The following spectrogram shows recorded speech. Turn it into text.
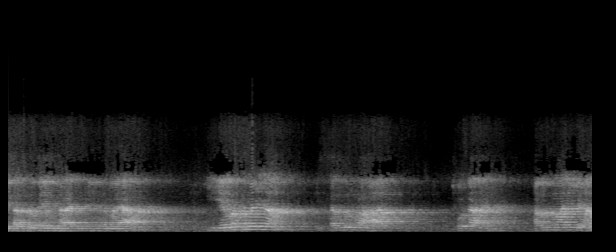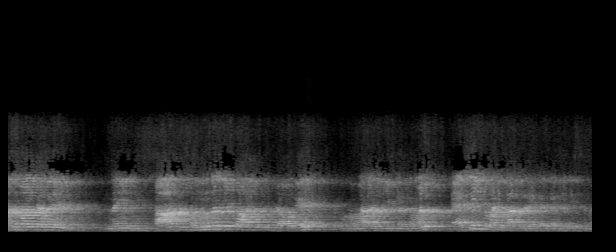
सदगुरुदेव महाराज ने फरमाया कि ये मत समझना कि सदगुरु का हाथ छोटा है हम तुम्हारी ध्यान संभाल कर रहे हैं नहीं सात समुद्र के पार तुम जाओगे तो हमारा जीवन कमल ऐसे ही तुम्हारे साथ रहेगा जैसे समय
